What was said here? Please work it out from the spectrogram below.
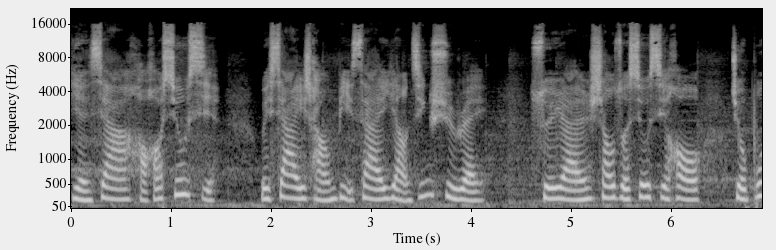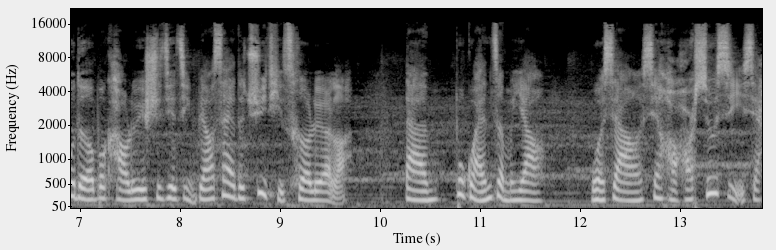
眼下好好休息，为下一场比赛养精蓄锐。虽然稍作休息后就不得不考虑世界锦标赛的具体策略了，但不管怎么样，我想先好好休息一下。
